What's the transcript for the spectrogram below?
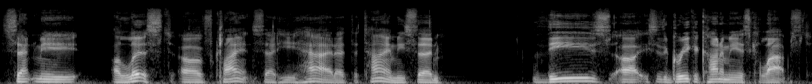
sent me a list of clients that he had at the time. He said, These, uh, he said, the Greek economy has collapsed.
